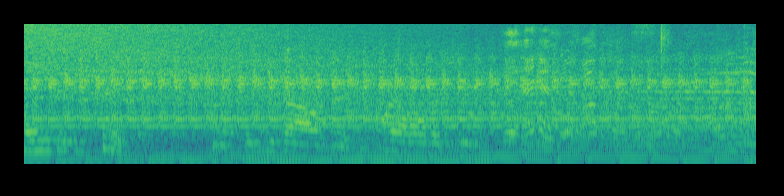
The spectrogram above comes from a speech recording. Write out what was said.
paid from 2012 and 2013.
